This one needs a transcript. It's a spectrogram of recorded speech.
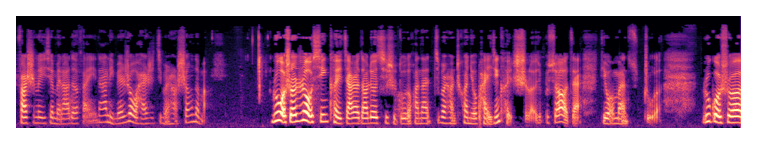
发生了一些美拉德反应，它里面肉还是基本上生的嘛。如果说肉心可以加热到六七十度的话，那基本上这块牛排已经可以吃了，就不需要再低温慢煮了。如果说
